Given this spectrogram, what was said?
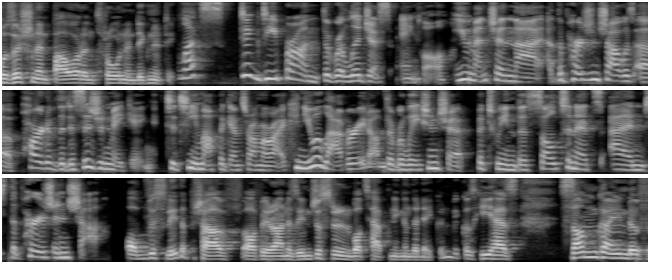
position and power and throne and dignity. Let's dig deeper on the religious angle. You mentioned that the Persian Shah was a part of the decision making to team up against Ramarai. Can you elaborate on the relationship between the sultanates and the Persian Shah? Obviously, the Shah of Iran is interested in what's happening in the Deccan because he has some kind of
